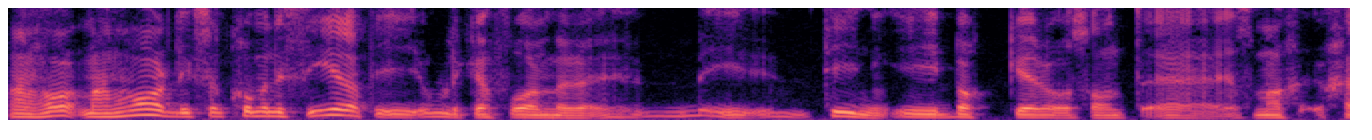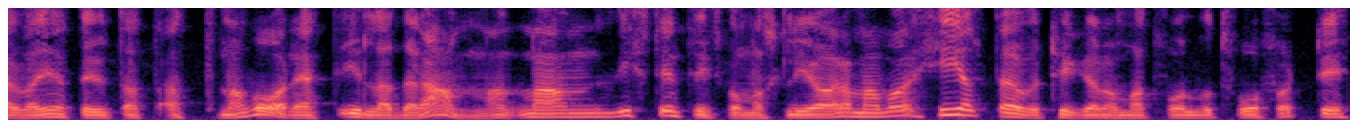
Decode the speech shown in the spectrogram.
man har, man har liksom kommunicerat i olika former eh, i tidning, i böcker och sånt eh, som man själva gett ut att, att man var rätt illa däran. Man, man visste inte riktigt vad man skulle göra. Man var helt övertygad om att Volvo 240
